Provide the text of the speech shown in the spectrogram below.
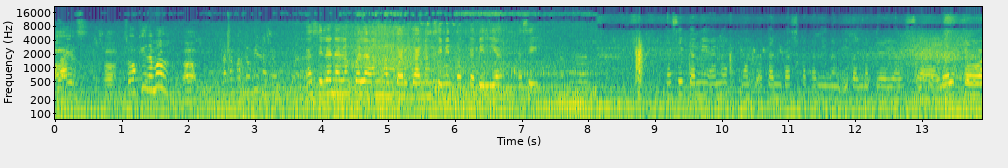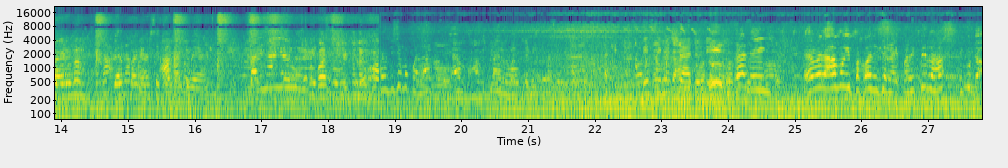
files. Oh. So okay na mo? Oh. Nakapatubil na siya. Ah, sila na lang pala ang magkarga ng simento at kabilya kasi kasi kami ano mag-canvas pa kami ng ibang materials sa Welcorn, Welcorn or City Hardware. Bali nga yan. Pero di siya mapala. Ang ang plano, Busy masyado dito. Galing. Eh, wala among ipakuha siya nga iparipir ha. Ikaw da.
